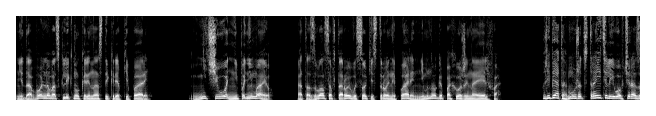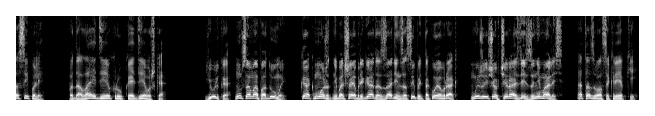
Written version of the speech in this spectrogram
Недовольно воскликнул коренастый крепкий парень. «Ничего не понимаю», — отозвался второй высокий стройный парень, немного похожий на эльфа. «Ребята, может, строители его вчера засыпали?» — подала идею хрупкая девушка. «Юлька, ну сама подумай, как может небольшая бригада за день засыпать такой овраг? Мы же еще вчера здесь занимались», — отозвался Крепкий.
